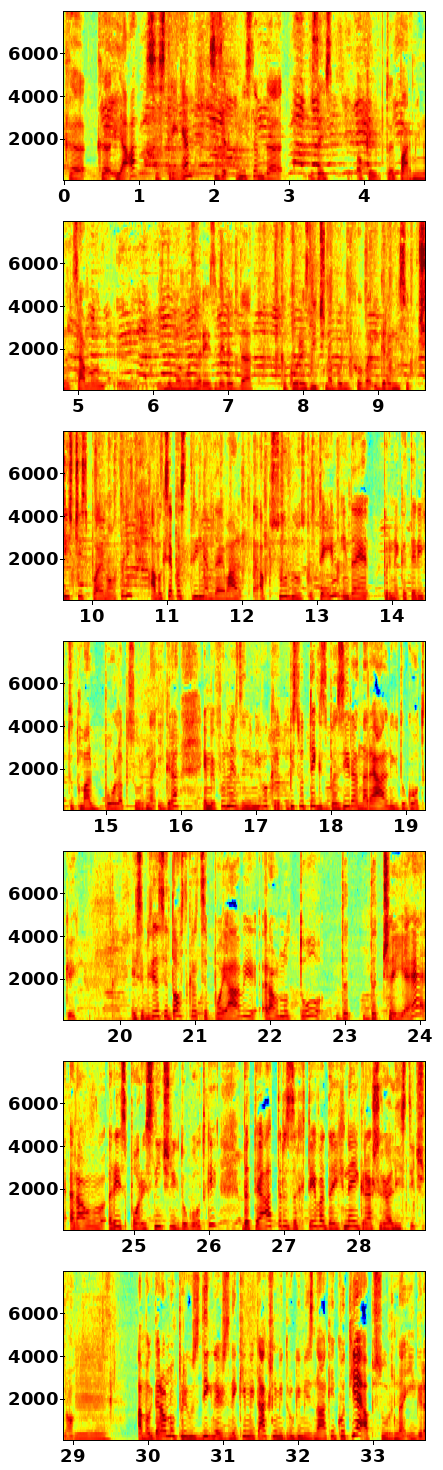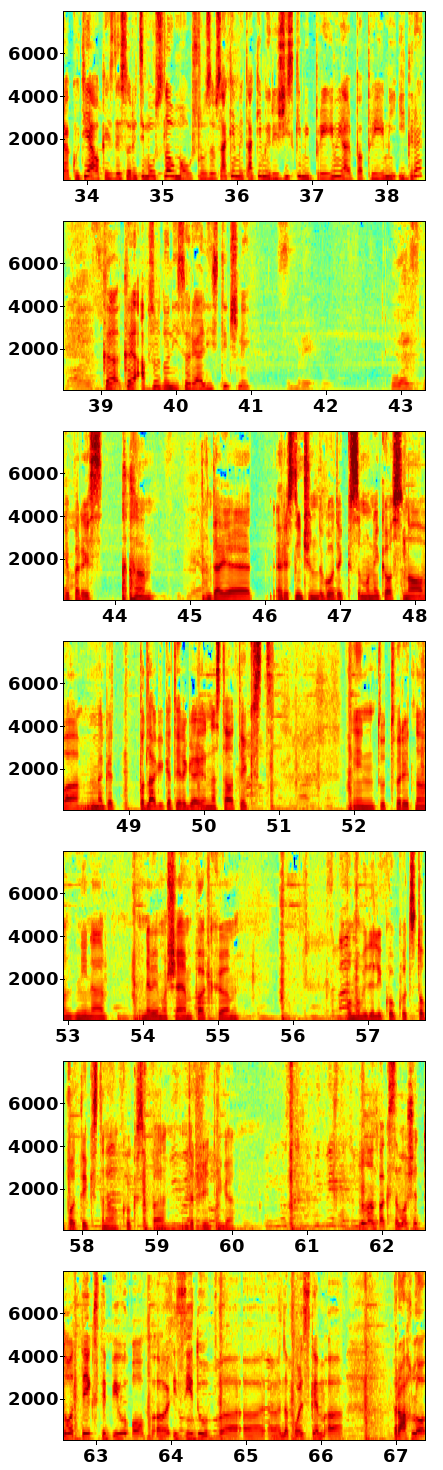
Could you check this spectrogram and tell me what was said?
ker ja, se strinjam, sicer mislim, da zdaj, okay, to je par minut samo, da moramo zares vedeti, da kako različna bo njihova igra, niso čist, čist poenoteni, ampak se pa strinjam, da je mal absurdnost v tem in da je pri nekaterih tudi mal bolj absurdna igra. In mi je fulmin zanimivo, ker v bistvu tekst bazira na realnih dogodkih. In se mi zdi, da se dostkrat se pojavi ravno to, da, da če je ravno res po resničnih dogodkih, da teater zahteva, da jih ne igraš realistično. Mm. Ampak da ravno privzdigneš z nekimi takšnimi drugimi znaki, kot je absurdna igra, kot je, okay, zdaj so recimo v slow motionu, z vsakimi takimi režijskimi prijemi ali pa prijemi igre, ki absolutno niso realistični. Je pa res, da je resničen dogodek samo neka osnova, na kat podlagi katerega je nastal tekst. In tudi verjetno Nina, ne vemo še, ampak um, bomo videli, koliko odstopa od teksta, no, koliko se pa drži tega. No, ampak samo še to, tekst je bil ob uh, izidu v, uh, na polskem uh, rahlo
